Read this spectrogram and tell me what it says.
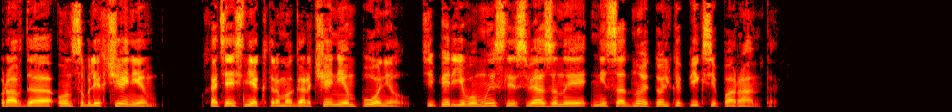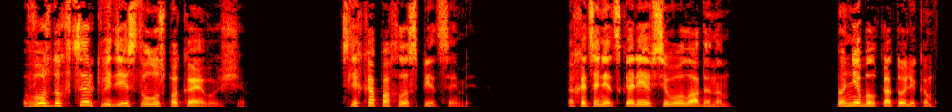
Правда, он с облегчением, хотя с некоторым огорчением понял, теперь его мысли связаны не с одной только Пикси Паранта. Воздух в церкви действовал успокаивающе. Слегка пахло специями. Хотя нет, скорее всего, ладаном. Он не был католиком.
